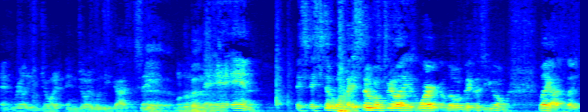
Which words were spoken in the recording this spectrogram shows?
and, and really enjoy enjoy what these guys are saying. Yeah, And, and, and it's, it's still it's still gonna feel like it's work a little bit because you don't like I like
